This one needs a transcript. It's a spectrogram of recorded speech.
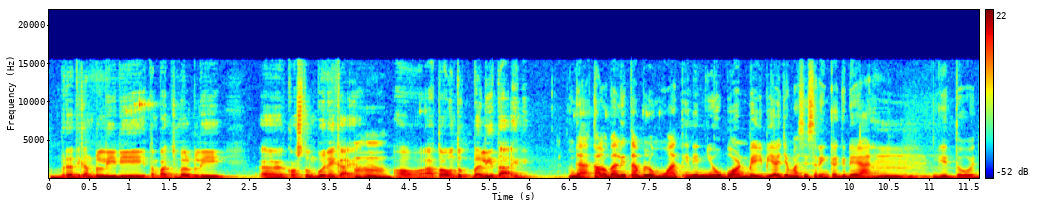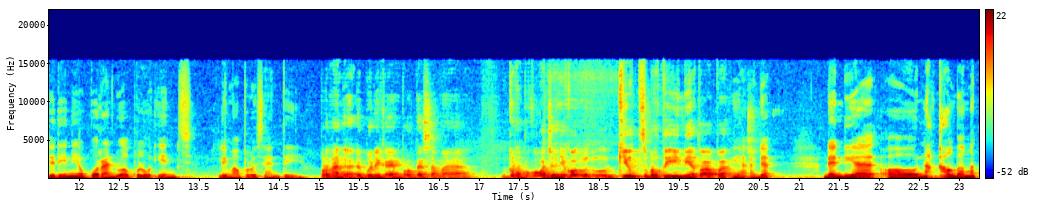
berarti kan beli di tempat jual beli eh, kostum boneka ya? Oh, atau untuk balita ini? Enggak, kalau balita belum muat ini newborn baby aja masih sering kegedean. Hmm. Gitu. Jadi ini ukuran 20 inch 50 cm. Pernah nggak ada boneka yang protes sama kenapa kok wajahnya kok cute seperti ini atau apa? Ya, ada. Dan dia oh, nakal banget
